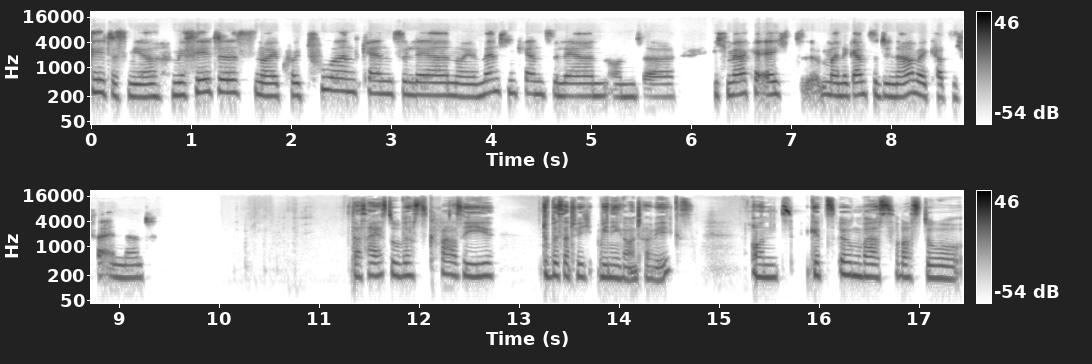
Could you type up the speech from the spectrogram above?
fehlt es mir. Mir fehlt es, neue Kulturen kennenzulernen, neue Menschen kennenzulernen. Und äh, ich merke echt, meine ganze Dynamik hat sich verändert. Das heißt, du bist quasi, du bist natürlich weniger unterwegs. Und gibt es irgendwas, was du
